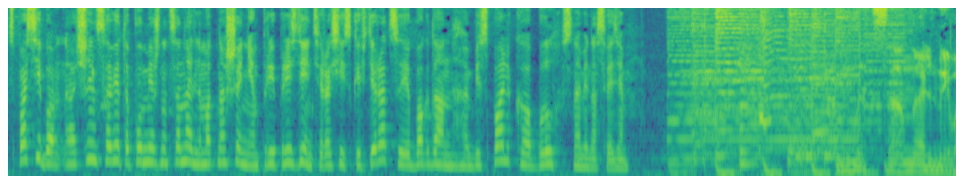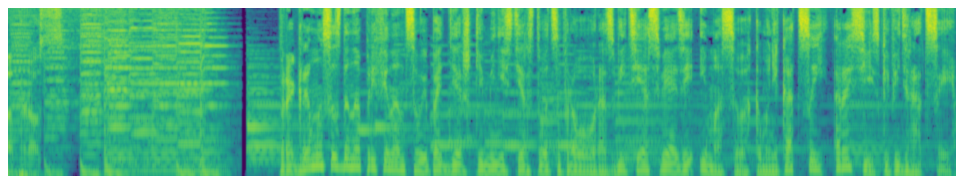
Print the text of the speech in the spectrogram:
Спасибо. Член Совета по межнациональным отношениям при президенте Российской Федерации Богдан Беспалько был с нами на связи. Национальный вопрос. Программа создана при финансовой поддержке Министерства цифрового развития, связи и массовых коммуникаций Российской Федерации.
